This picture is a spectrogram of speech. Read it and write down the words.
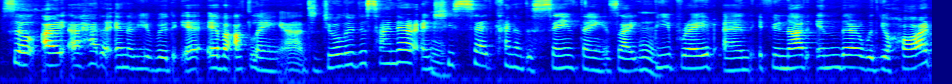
So I, I had an interview with Eva Attling, uh, the jewelry designer, and Mm. she said kind of the same thing. It's like be brave, and if you're not in there with your heart,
